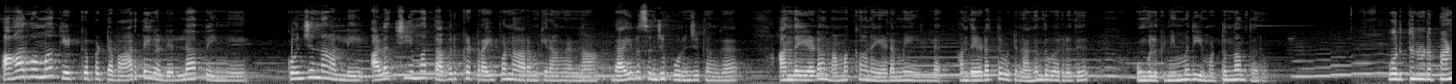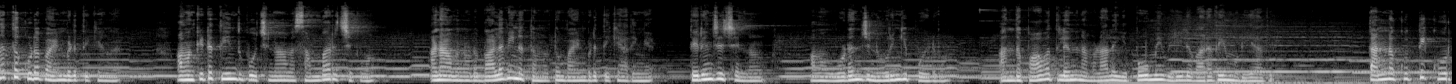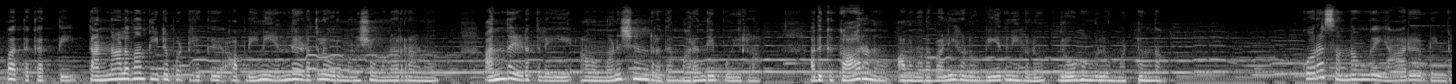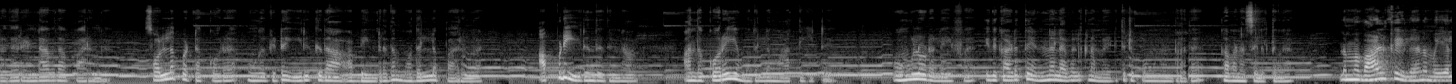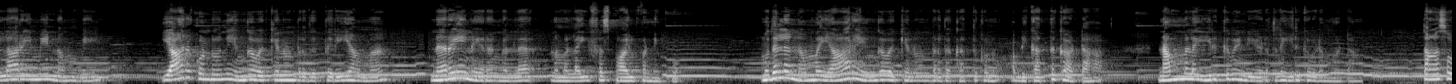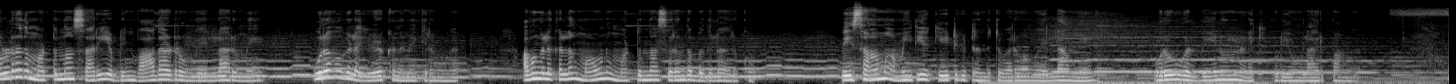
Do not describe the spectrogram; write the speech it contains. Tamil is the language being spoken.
ஆர்வமாக கேட்கப்பட்ட வார்த்தைகள் எல்லாத்தையுமே கொஞ்ச நாள்லே அலட்சியமாக தவிர்க்க ட்ரை பண்ண ஆரம்பிக்கிறாங்கன்னா தயவு செஞ்சு புரிஞ்சுக்கங்க. அந்த இடம் நமக்கான இடமே இல்லை. அந்த இடத்த விட்டு நகர்ந்து வர்றது உங்களுக்கு நிம்மதியை மட்டும்தான் தரும். ஒருத்தனோட பணத்தை கூட பயன்படுத்திக்கங்க. அவன்கிட்ட தீந்து போச்சுன்னா அவன் சம்பாரிச்சுக்குவான். ஆனால் அவனோட பலவீனத்தை மட்டும் பயன்படுத்திக்காதீங்க. தெரிஞ்சிச்சுன்னா அவன் உடஞ்சு நொறுங்கி போயிடுவான். அந்த பாவத்திலேருந்து நம்மளால் எப்போவுமே வெளியில் வரவே முடியாது. தன்னை குத்தி கூர்பாத்த கத்தி தன்னால தான் தீட்டப்பட்டிருக்கு அப்படின்னு எந்த இடத்துல ஒரு மனுஷன் உணர்றானோ அந்த இடத்துலையே அவன் மனுஷன்றதை மறந்தே போயிடுறான். அதுக்கு காரணம் அவனோட வலிகளும் வேதனைகளும் துரோகங்களும் மட்டும்தான். குறை சொன்னவங்க யாரு அப்படின்றத ரெண்டாவதா பாருங்க. சொல்லப்பட்ட குறை உங்ககிட்ட இருக்குதா அப்படின்றத முதல்ல பாருங்க. அப்படி இருந்ததுன்னா அந்த குறையை முதல்ல மாற்றிக்கிட்டு உங்களோட லைஃப்பை இதுக்கு அடுத்து என்ன லெவலுக்கு நம்ம எடுத்துகிட்டு போகணுன்றத கவனம் செலுத்துங்க. நம்ம வாழ்க்கையில் நம்ம எல்லாரையுமே நம்பி யாரை கொண்டு வந்து எங்கே வைக்கணுன்றது தெரியாமல் நிறைய நேரங்களில் நம்ம லைஃப்பை ஸ்பாயில் பண்ணிப்போம். முதல்ல நம்ம யாரை எங்கே வைக்கணுன்றதை கற்றுக்கணும் அப்படி கற்றுக்காட்டா நம்மளை இருக்க வேண்டிய இடத்துல இருக்க விட மாட்டாங்க. தான் சொல்கிறது மட்டும்தான் சரி அப்படின்னு வாதாடுறவங்க எல்லாருமே உறவுகளை இழக்க நினைக்கிறவங்க. அவங்களுக்கெல்லாம் மௌனம் மட்டும்தான் சிறந்த பதிலாக இருக்கும். பேசாமல் அமைதியாக கேட்டுக்கிட்டு இருந்துட்டு வருவாங்க எல்லாமே உறவுகள் வேணும்னு நினைக்கக்கூடியவங்களா இருப்பாங்க.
